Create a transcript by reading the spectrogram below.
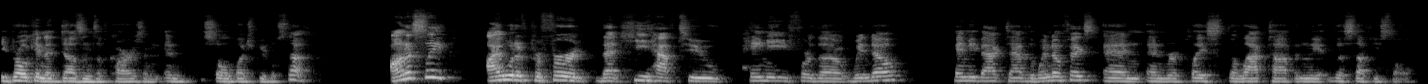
he broke into dozens of cars and, and stole a bunch of people's stuff. Honestly, I would have preferred that he have to pay me for the window, pay me back to have the window fixed and and replace the laptop and the, the stuff he stole.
